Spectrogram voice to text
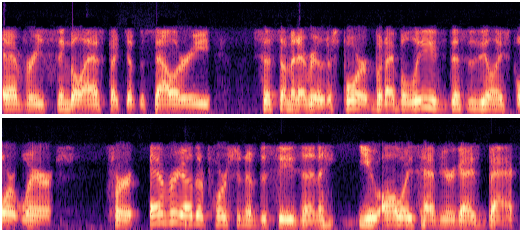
every single aspect of the salary system in every other sport, but I believe this is the only sport where for every other portion of the season, you always have your guys back.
